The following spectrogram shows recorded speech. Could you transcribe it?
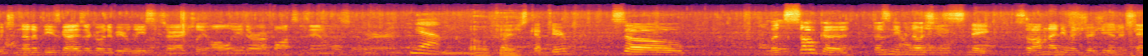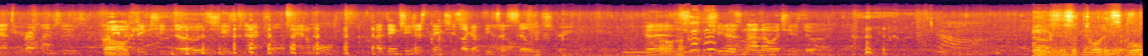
which none of these guys are going to be released. These are actually all either our boss's animals or Yeah. Oh, okay. just kept here. So, but Soka doesn't even know she's a snake, so I'm not even sure she understands preferences. I don't Oh, even okay. think she knows she's an actual animal. I think she just thinks she's like a piece of silly string. Because Oh. she does not know what she's doing. Is this a tortoise school?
